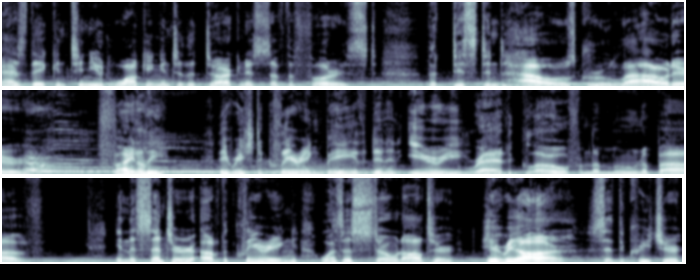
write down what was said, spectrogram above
As they continued walking into the darkness of the forest, the distant howls grew louder. Finally, they reached a clearing bathed in an eerie red glow from the moon above. In the center of the clearing was a stone altar. Here we are, said the creature,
